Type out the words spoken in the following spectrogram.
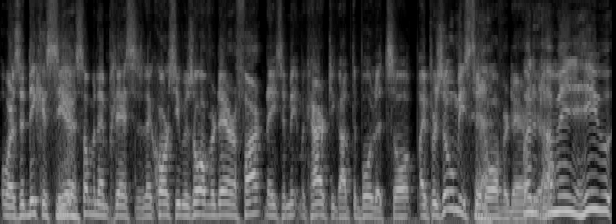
or was it Nicosia, Yeah. some of them places. And of course, he was over there a fortnight, and Mick McCarthy got the bullet. So I presume he's still Yeah. over there. Well, you know? I mean, he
